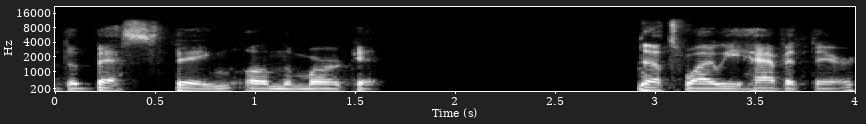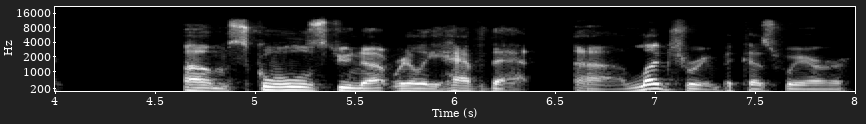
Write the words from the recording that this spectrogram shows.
the best thing on the market. That's why we have it there. Um, schools do not really have that uh, luxury because we are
